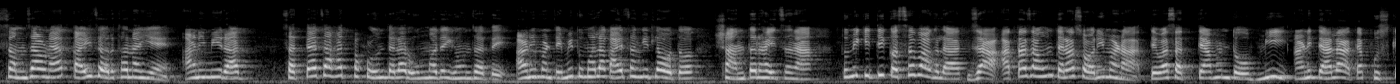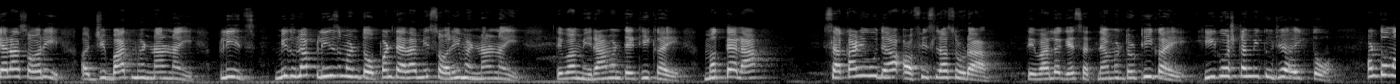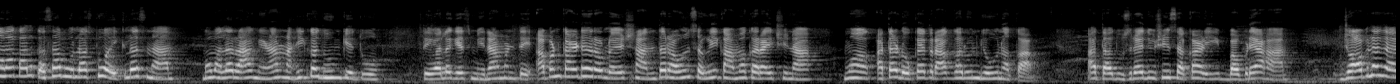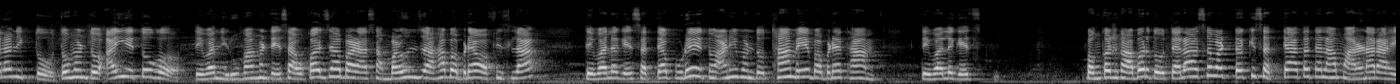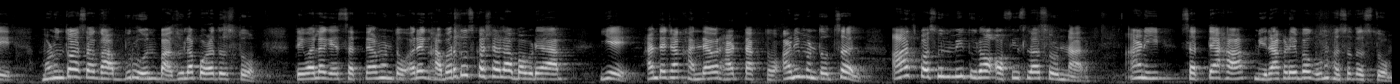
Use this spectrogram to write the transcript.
समजावण्यात काहीच अर्थ नाही आहे आणि मी रात सत्याचा हात पकडून त्याला रूममध्ये घेऊन जाते. आणि म्हणते मी तुम्हाला काय सांगितलं होतं? शांत राहायचं ना. तुम्ही किती कसं वागलात? जा आता जाऊन त्याला सॉरी म्हणा. तेव्हा सत्या म्हणतो मी आणि त्याला त्या फुसक्याला सॉरी अजिबात म्हणणार नाही. प्लीज मी तुला प्लीज म्हणतो पण त्याला मी सॉरी म्हणणार नाही. तेव्हा मीरा म्हणते ठीक आहे. मग त्याला सकाळी उद्या ऑफिसला सोडा. तेव्हा लगेच सत्या म्हणतो ठीक आहे. ही गोष्ट मी तुझी ऐकतो. पण तू मला काल कसा बोलास तू ऐकलंस ना. मग मला राग येणार नाही का धूमकेतू? तेव्हा लगेच मीरा म्हणते आपण काय ठरवलंय? शांत राहून सगळी कामं करायची ना. मग आता डोक्यात राग घालून घेऊ नका. आता दुसऱ्या दिवशी सकाळी बबड्या हा जॉबला जायला निघतो. तो म्हणतो आई येतो ग. तेव्हा निरुपा म्हणते सावकाश जा बाळा सांभाळून जा. हा बबड्या ऑफिसला तेव्हा लगेच सत्या पुढे येतो आणि म्हणतो थांब ए बबड्या थांब. तेव्हा लगेच पंकज घाबरतो. त्याला असं वाटतं की सत्या आता त्याला मारणार आहे. म्हणून तो असा घाबरून बाजूला पळत असतो. तेव्हा लगेच सत्या म्हणतो अरे घाबरतोस कशाला बवड्या? ये. आणि त्याच्या खांद्यावर हात टाकतो आणि म्हणतो चल आजपासून मी तुला ऑफिसला सोडणार. आणि सत्या हा मीराकडे बघून हसत असतो.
